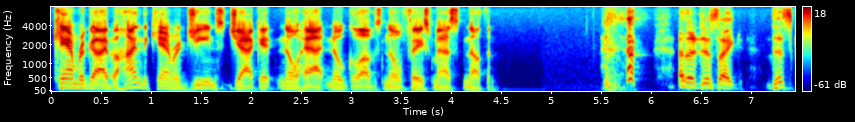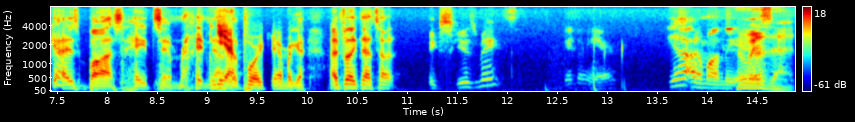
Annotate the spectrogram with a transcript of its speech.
Camera guy behind the camera, jeans, jacket, no hat, no gloves, no face mask, nothing. And they're just like, this guy's boss hates him right now. Yeah. The poor camera guy. I feel like that's how. Excuse me. Yeah, I'm on the Who air. is that?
